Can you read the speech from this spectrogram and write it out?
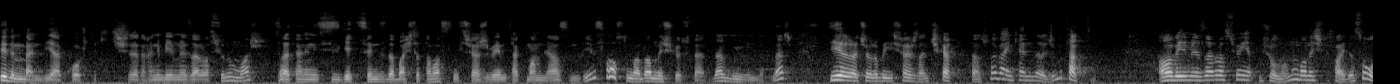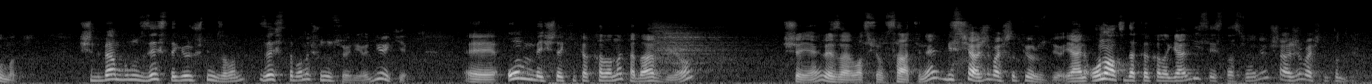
Dedim ben diğer Porsche'daki kişilere hani benim rezervasyonum var. Zaten hani siz geçseniz de başlatamazsınız şarjı benim takmam lazım diye. Sağ olsunlar da anlayış gösterdiler, buyurun dediler. Diğer araç arabayı şarjdan çıkarttıktan sonra ben kendi aracımı taktım. Ama benim rezervasyon yapmış olmamın bana hiçbir faydası olmadı. Şimdi ben bunu Zest'le görüştüğüm zaman Zest de bana şunu söylüyor. Diyor ki "E, 15 dakika kalana kadar diyor şeye rezervasyon saatine biz şarjı başlatıyoruz diyor. Yani 16 dakika kala geldiyse istasyona diyor şarjı başlatın diyor.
